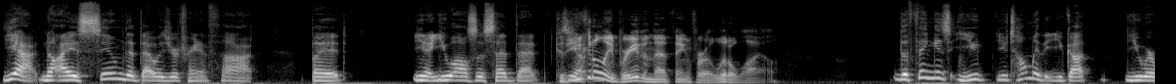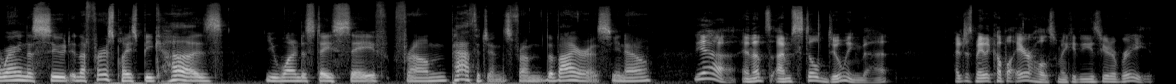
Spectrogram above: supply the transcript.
Yeah no, I assumed that that was your train of thought, but you know, you also said that Because you know, can only breathe in that thing for a little while. the thing is you you told me that you got you were wearing the suit in the first place because you wanted to stay safe from pathogens from the virus you know Yeah, and that's I'm still doing that. I just made a couple air holes to make it easier to breathe.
